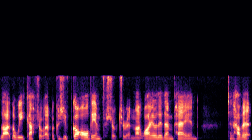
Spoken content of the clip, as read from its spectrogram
like the week after, whatever. Because you've got all the infrastructure in. Like, why are they then paying to have it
